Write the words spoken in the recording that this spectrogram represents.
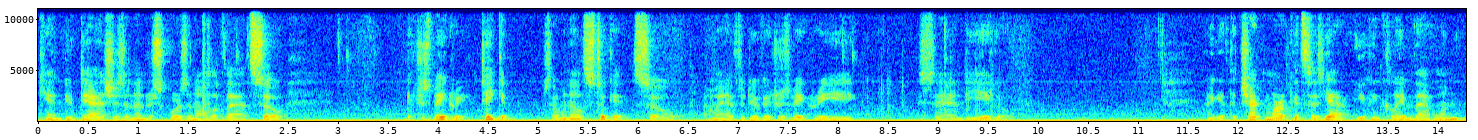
can't do dashes and underscores and all of that. So Victor's Bakery, taken. Someone else took it, so I might have to do Victor's Bakery San Diego. I get the check mark. It says, yeah, you can claim that one.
